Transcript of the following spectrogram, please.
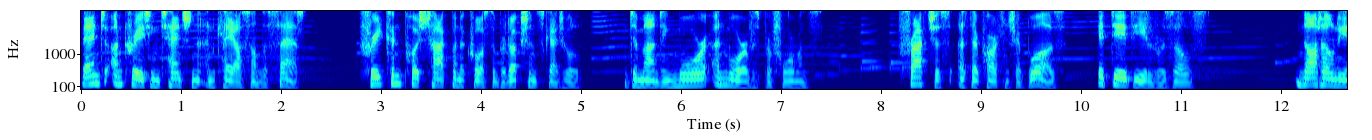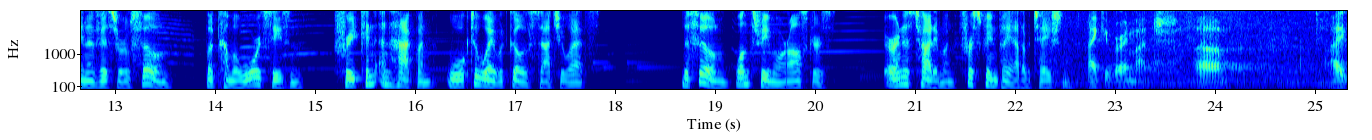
Bent on creating tension and chaos on the set, Friedkin pushed Hackman across the production schedule, demanding more and more of his performance. Fractious as their partnership was, it did yield results. Not only in a visceral film, but come award season, Friedkin and Hackman walked away with gold statuettes. The film won three more Oscars. Ernest Tidyman for screenplay adaptation. Thank you very much. Uh, I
